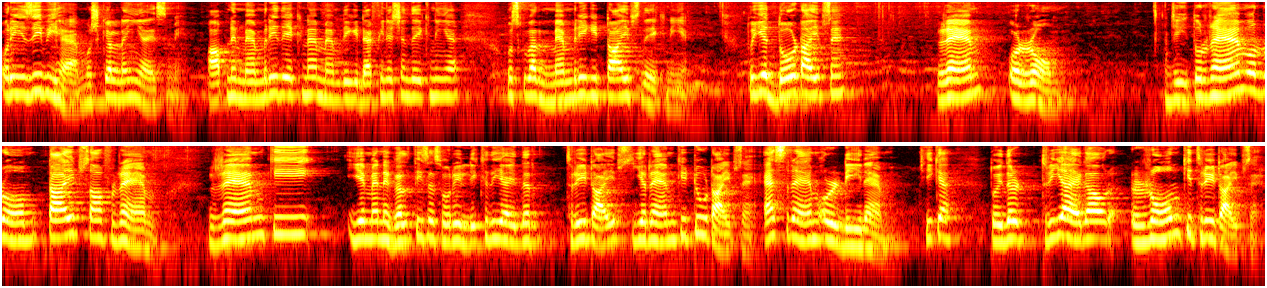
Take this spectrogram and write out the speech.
और इजी भी है, मुश्किल नहीं है इसमें। आपने मेमोरी देखना है मेमोरी की डेफिनेशन देखनी है, उसके बाद मेमोरी की टाइप्स देखनी है। तो ये दो टाइप्स हैं रैम और रोम जी तो रैम और ROM types of RAM. RAM की ये मैंने गलती से सॉरी लिख दिया इधर थ्री टाइप्स ये रैम की टू टाइप्स हैं एस रैम और डी रैम, ठीक है? तो इधर थ्री आएगा और रोम की थ्री टाइप्स हैं।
